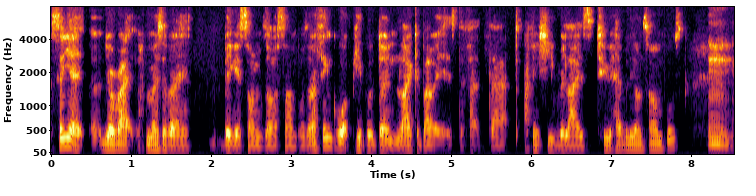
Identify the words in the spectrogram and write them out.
So yeah, you're right. Most of her biggest songs are samples. And I think what people don't like about it is the fact that I think she relies too heavily on samples. Mm.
